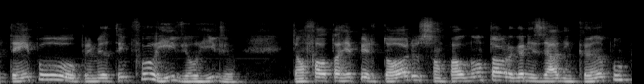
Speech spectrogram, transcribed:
tempo, o primeiro tempo foi horrível, horrível. Então falta repertório. São Paulo não está organizado em campo.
